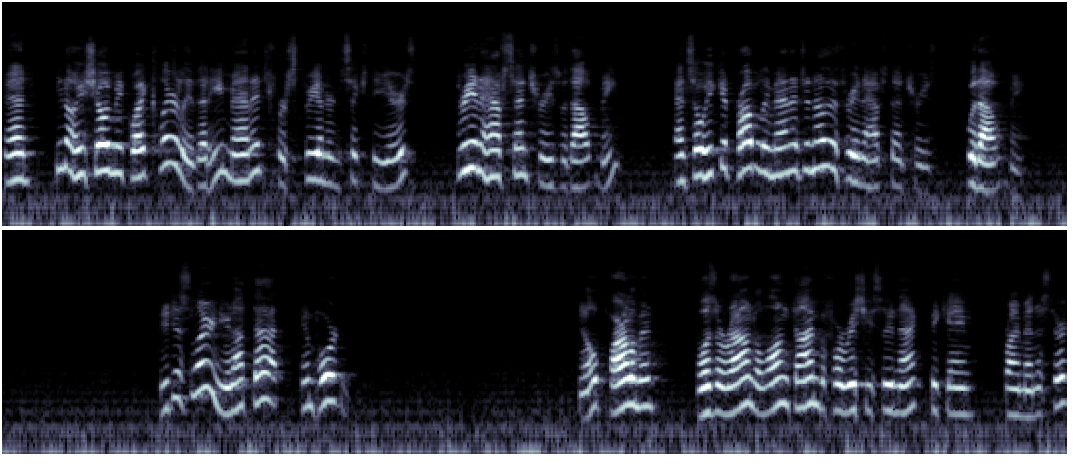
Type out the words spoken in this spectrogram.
And, you know, he showed me quite clearly that he managed for 360 years, three and a half centuries without me. And so he could probably manage another three and a half centuries without me. You just learn you're not that important. You know, Parliament was around a long time before Rishi Sunak became Prime Minister,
